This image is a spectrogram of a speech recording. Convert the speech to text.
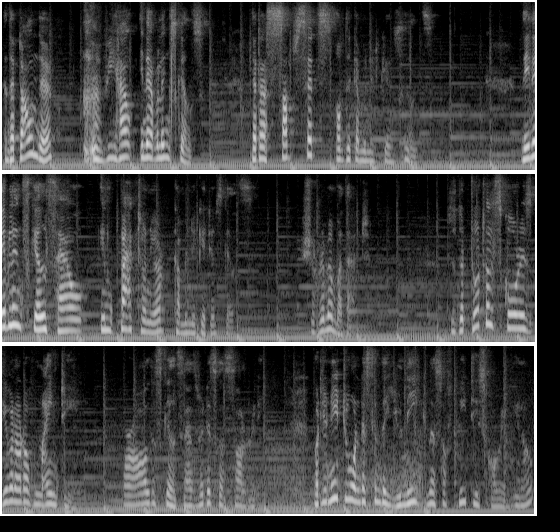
And the down there, we have enabling skills that are subsets of the communicative skills. The enabling skills have impact on your communicative skills. You should remember that. So the total score is given out of 90 for all the skills as we discussed already. But you need to understand the uniqueness of PT scoring, you know,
